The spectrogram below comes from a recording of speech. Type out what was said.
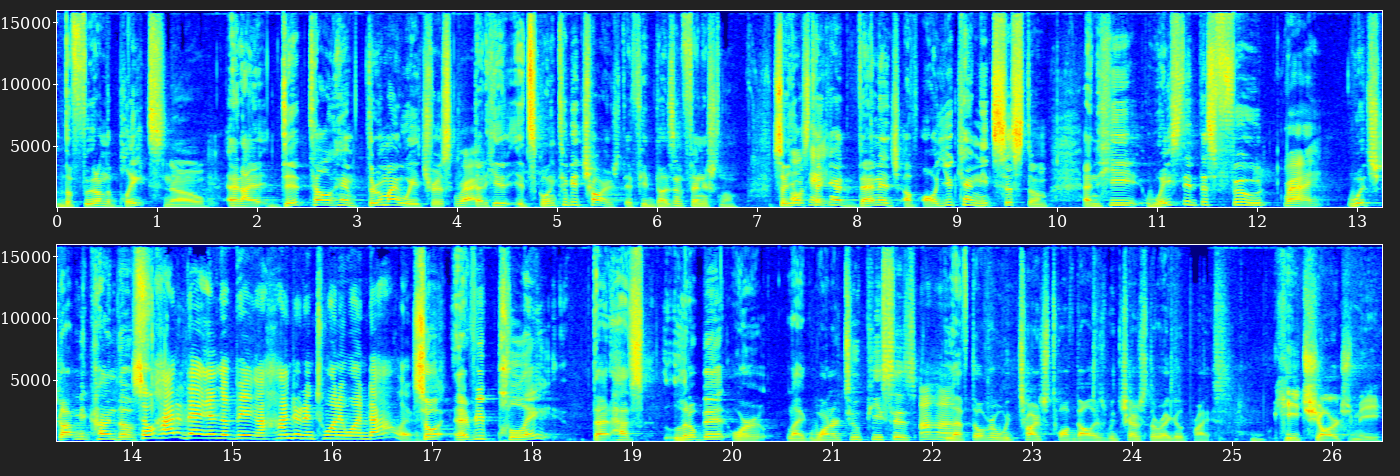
the food on the plates. No. And I did tell him through my waitress Right. that he it's going to be charged if he doesn't finish them. So he was taking advantage of all you can eat system, and he wasted this food, Right. which got me kind of. So how did that end up being $121? So every plate that has a little bit or like one or two pieces Uh-huh. left over, we charge twelve dollars. We charge the regular price. He charged me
